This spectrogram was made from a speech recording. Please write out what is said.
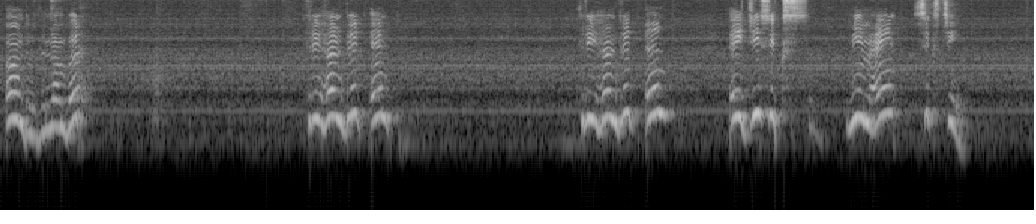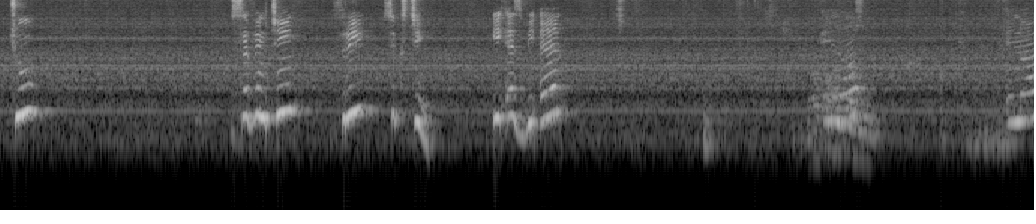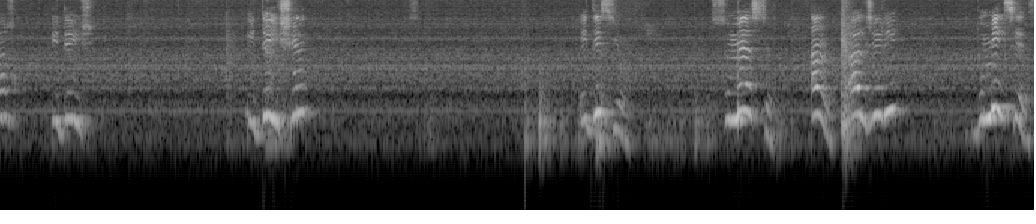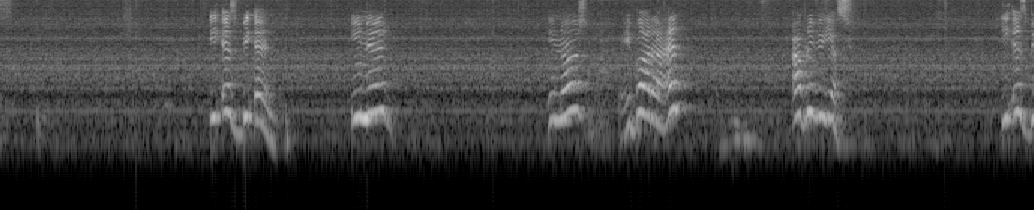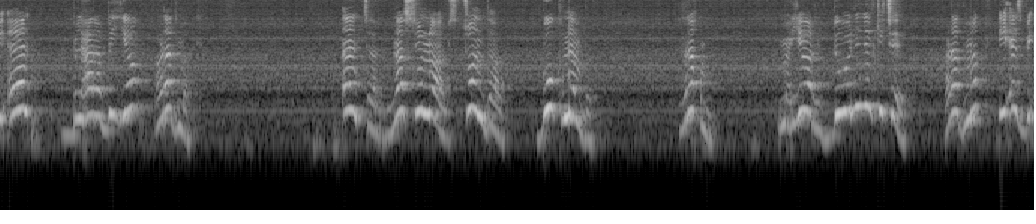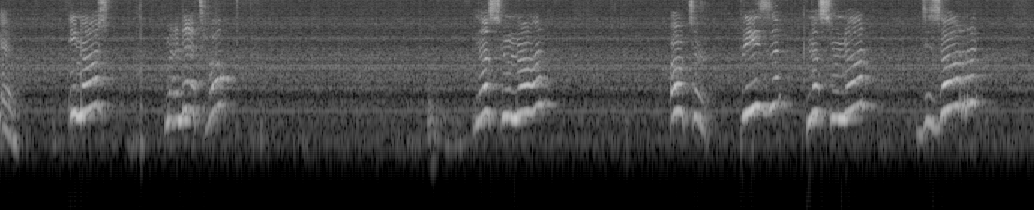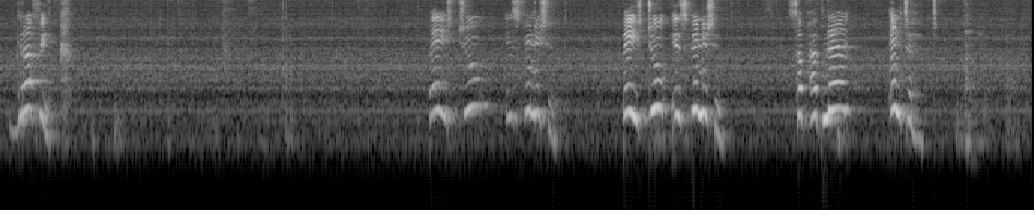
under the number 300 and 386 ميم عين 16 2 17 3 16 ESBN Inar Inar Edition Edition. Édition Semestre 1 Algérie 2016 ISBN إناج إناج عبارة عن abbreviation ISBN بالعربية ردمك International Standard Book Number رقم معيار الدولي للكتاب. ردمك ISBN إناج معناتها national انتربريز ناسيونال ديزار جرافيك page 2 is finished page 2 is finished صفحة 2 انتهت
